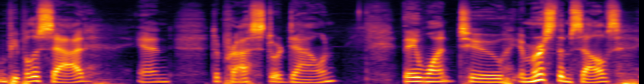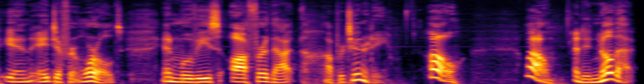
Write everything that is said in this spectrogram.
when people are sad and depressed or down, they want to immerse themselves in a different world, and movies offer that opportunity. Oh, wow, I didn't know that.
